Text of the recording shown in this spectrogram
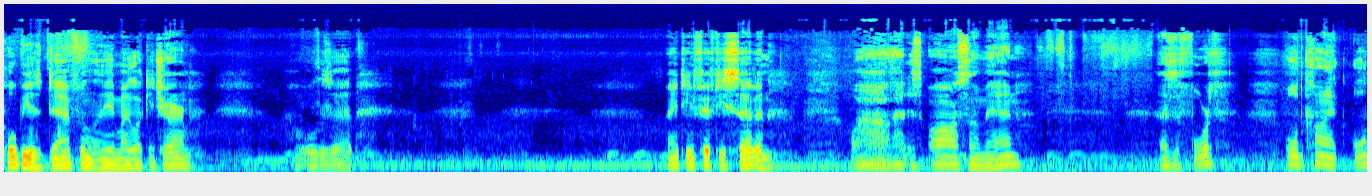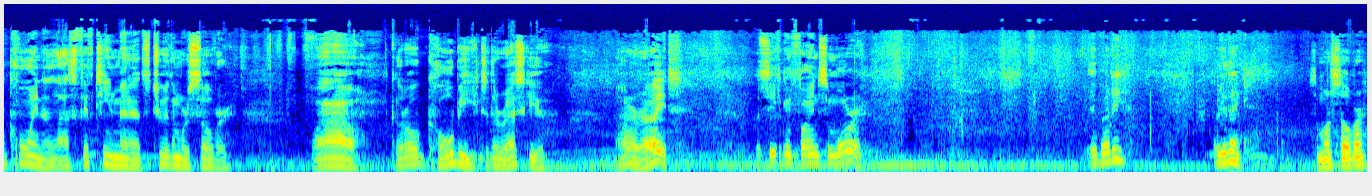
Kobe is definitely my lucky charm. How old is that? 1957. Wow, that is awesome, man. That's the fourth old coin, old coin in the last 15 minutes. Two of them were silver. Wow, good old Kobe to the rescue. All right, let's see if we can find some more. Hey, buddy, what do you think? Some more silver?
